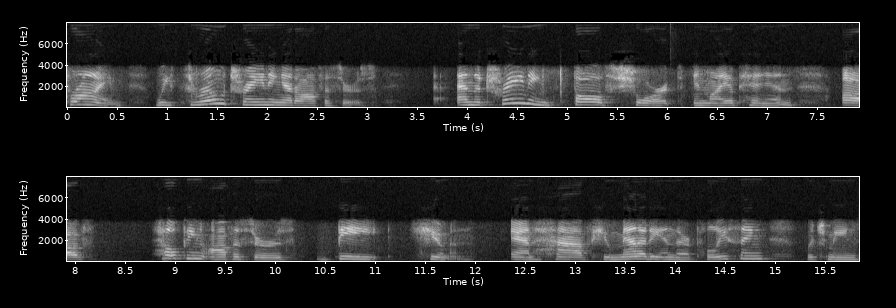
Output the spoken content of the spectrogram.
crime, we throw training at officers. And the training falls short, in my opinion, of helping officers be human and have humanity in their policing, which means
